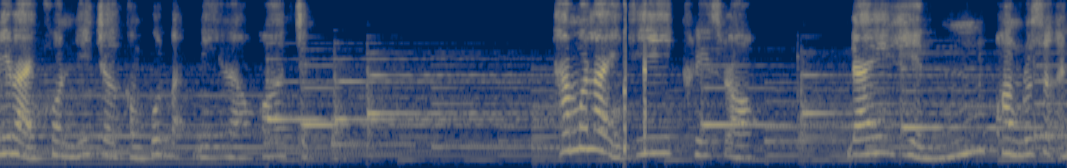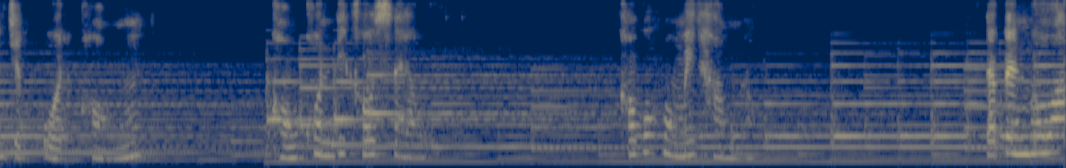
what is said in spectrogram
มีหลายคนที่เจอคำพูดแบบนี้แล้วก็เจ็บปวดถ้าเมื่อไหร่ที่คริสร็อกได้เห็นความรู้สึกอันเจ็บปวดของของคนที่เขาแซวเขาก็คงไม่ทำหรอกแต่เป็นเพราะว่า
